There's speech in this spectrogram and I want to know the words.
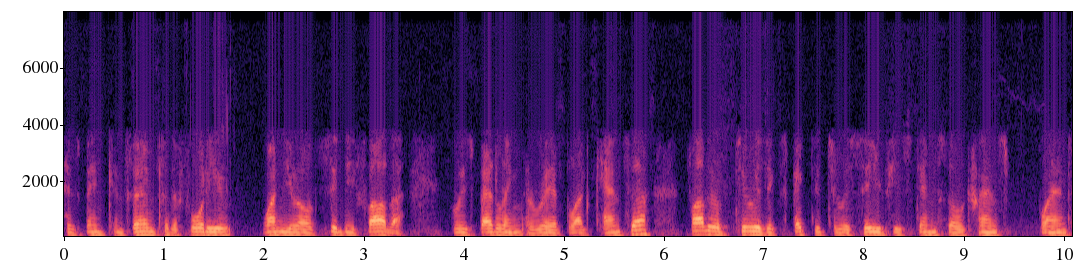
has been confirmed for the 41 year old Sydney father who is battling a rare blood cancer. Father of two is expected to receive his stem cell transplant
